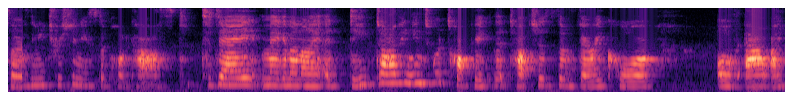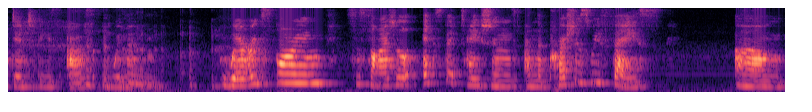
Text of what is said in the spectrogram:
Episode of the Nutritionista podcast. Today, Megyn and I are deep diving into a topic that touches the very core of our identities as women. We're exploring societal expectations and the pressures we face um,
